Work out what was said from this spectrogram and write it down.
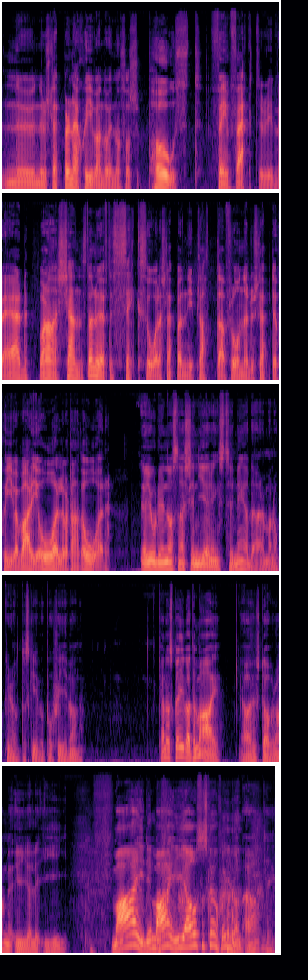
Nu när du släpper den här skivan då i någon sorts post Fame Factory-värld. Vad är en annan känsla nu efter sex år att släppa en ny platta från när du släppte skiva varje år eller vartannat år? Jag gjorde ju någon sån här signeringsturné där man åker runt och skriver på skivan. Kan du skriva till mig? Ja, hur stavar de med Y eller I? Maj, det är maj, det är jag som ska ha skivan. Ja, okej.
